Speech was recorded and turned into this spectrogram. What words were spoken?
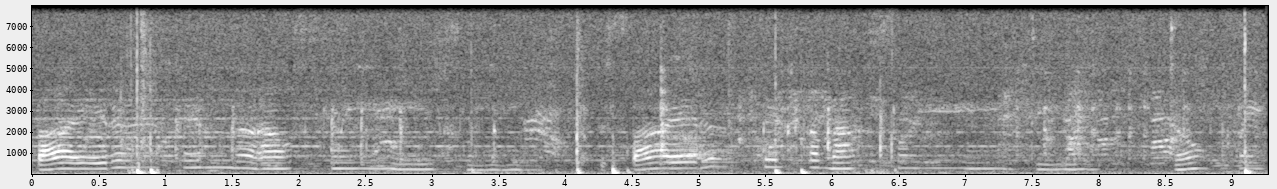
Spiders in the house. The spiders in the. Don't wake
